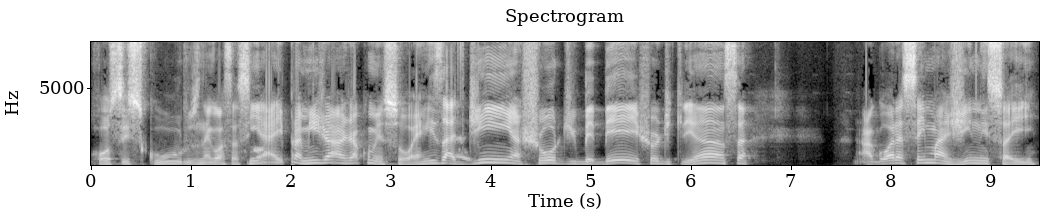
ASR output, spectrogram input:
rosto escuro, os negócios assim, aí pra mim já, já começou. É risadinha, choro de bebê, choro de criança. Agora você imagina isso aí.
